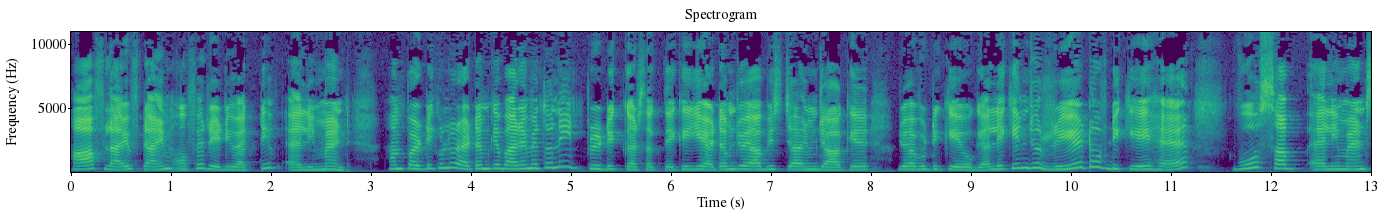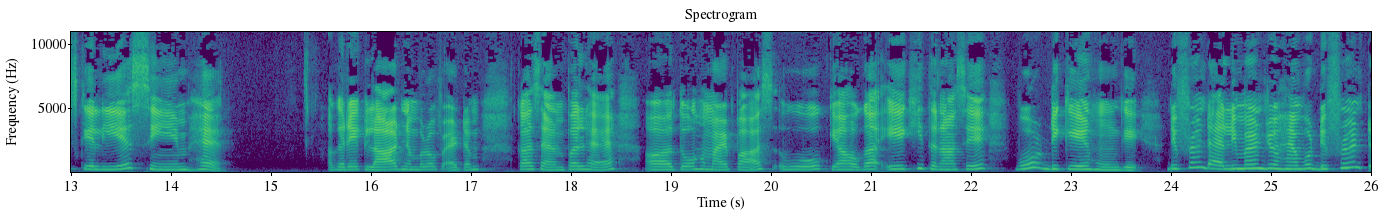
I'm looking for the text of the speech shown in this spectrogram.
Half life time of a radioactive element हम पर्टिकुलर एटम के बारे में तो नहीं प्रिडिक्ट कर सकते कि ये एटम जो है अब इस टाइम जाके जो है वो डिके हो गया। लेकिन जो रेट ऑफ़ डिके है, वो सब एलिमेंट्स के लिए सेम है। अगर एक लार्ज नंबर ऑफ़ एटम का सैंपल है तो हमारे पास वो क्या होगा? एक ही तरह से वो डिके होंगे। डिफरेंट एलिमेंट जो हैं, वो डिफरेंट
